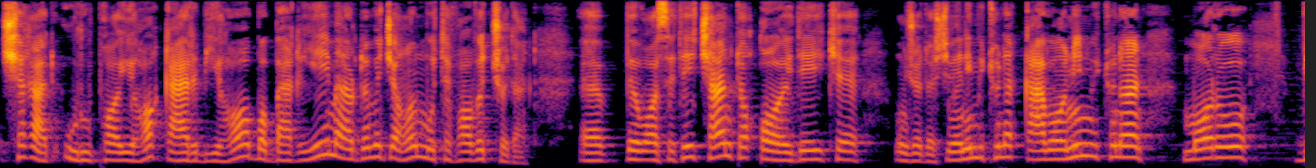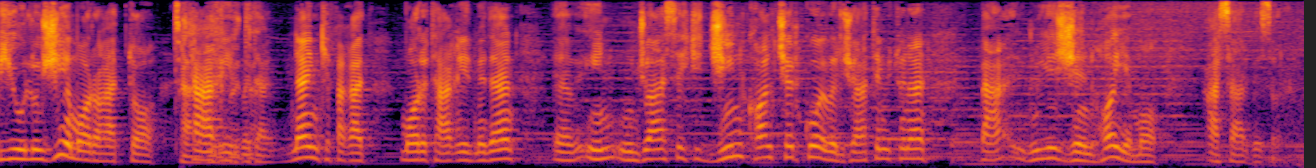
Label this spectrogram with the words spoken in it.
چقدر اروپایی ها غربی ها با بقیه مردم جهان متفاوت شدن. به واسطه چند تا قاعده ای که اونجا داشتیم. یعنی می‌تونه قوانین می‌تونن ما رو بیولوژی ما رو حتی تغییر, بدن. نه اینکه فقط ما رو تغییر بدن این اونجا هست که جین کالچر کو حتی می‌تونن روی ژن ما اثر بذارن.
